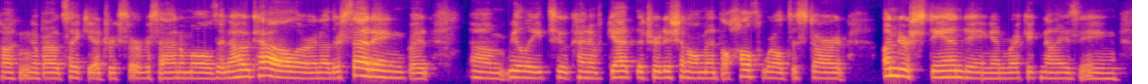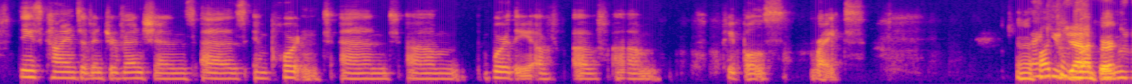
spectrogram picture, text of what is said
talking about psychiatric service animals in a hotel or another setting, but um, really to kind of get the traditional mental health world to start understanding and recognizing these kinds of interventions as important and um, worthy of, of um, people's rights. And if Thank I you, can Jennifer. jump in,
